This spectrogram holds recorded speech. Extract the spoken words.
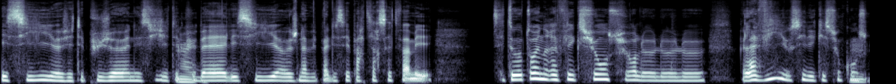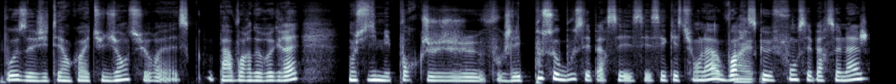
Et si euh, j'étais plus jeune, et si j'étais Ouais. plus belle, et si euh, je n'avais pas laissé partir cette femme? Et c'était autant une réflexion sur le, le- le- la vie aussi, les questions qu'on Mm. se pose. J'étais encore étudiante sur euh, est-ce pas avoir de regrets. Moi, je me suis dit, mais pour que je, je- faut que je les pousse au bout, ces, ces, ces- ces questions-là, voir Ouais. ce que font ces personnages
